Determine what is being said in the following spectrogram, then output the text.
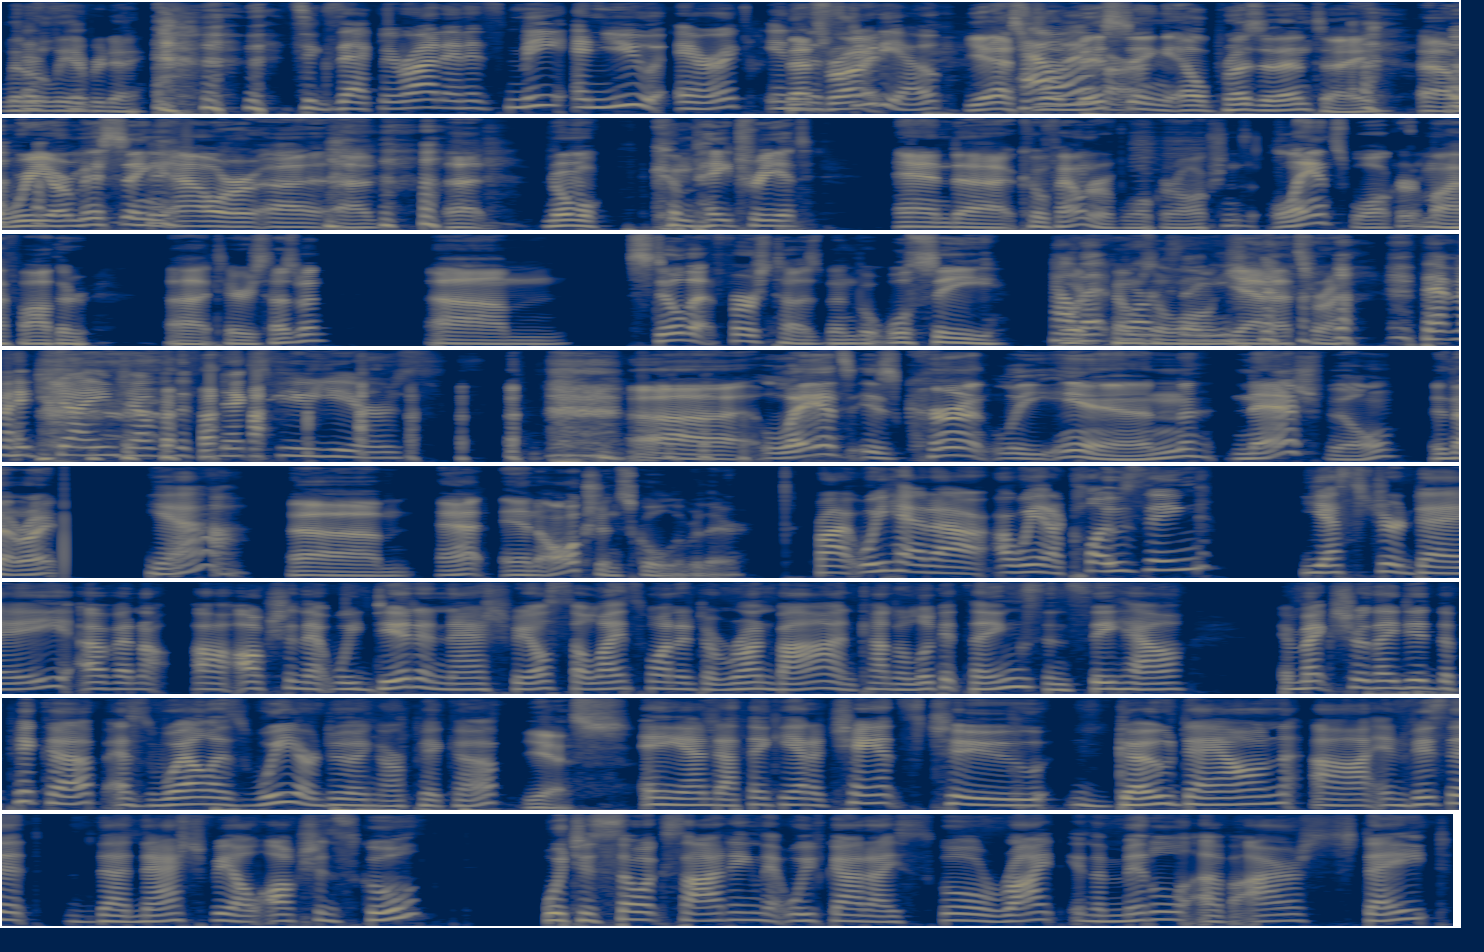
literally That's every day. That's exactly right. And it's me and you, Eric, in That's the right. studio. Yes, However- we're missing El Presidente. Uh, we are missing our uh, uh, uh, normal compatriot and uh, co-founder of Walker Auctions, Lance Walker, my father, uh, Terry's husband. Um, still that first husband, but we'll see How what that comes along. Yeah, that's right. that may change over the next few years. Uh, Lance is currently in Nashville, isn't that right? Yeah. Um, at an auction school over there. Right. We had a we had a closing yesterday of an uh, auction that we did in Nashville. So Lance wanted to run by and kind of look at things and see how and make sure they did the pickup as well as we are doing our pickup. Yes. And I think he had a chance to go down uh, and visit the Nashville Auction School, which is so exciting that we've got a school right in the middle of our state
